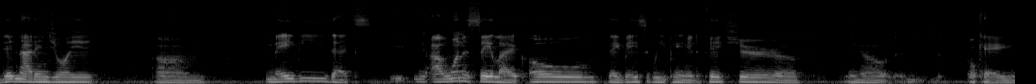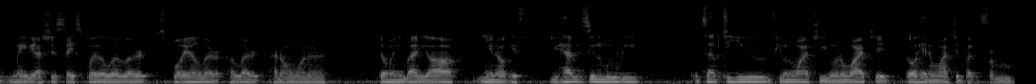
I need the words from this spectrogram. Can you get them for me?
Did not enjoy it. Um, maybe that's I want to say like, oh, they basically painted a picture of, you know, okay, maybe I should say spoiler alert, spoiler alert. I don't want to throw anybody off. You know, if you haven't seen the movie, it's up to you. If you want to watch it, you want to watch it, go ahead and watch it. But from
